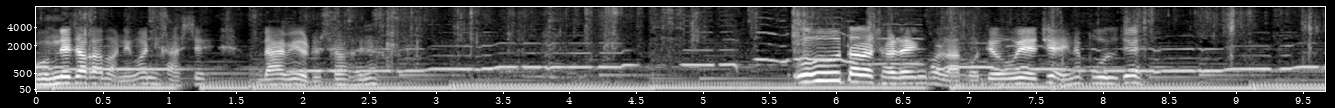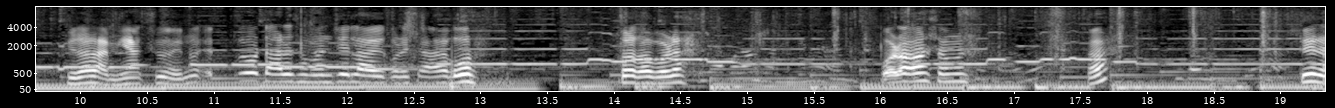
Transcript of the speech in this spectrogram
घुम्ने जग्गा भनेको नि खास चाहिँ दामीहरू छ होइन? ऊ तर छरेङ खोलाको त्यो उयो चाहिँ होइन पुल चाहिँ। फिलहाल हामी यहाँ छु होइन? यत्रो टाढोसम्म चाहिँ लागेको रहेछ आगो। तलबाट। परसम्म त्यही त।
